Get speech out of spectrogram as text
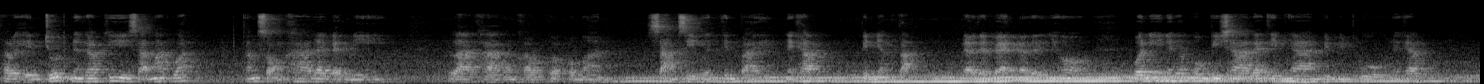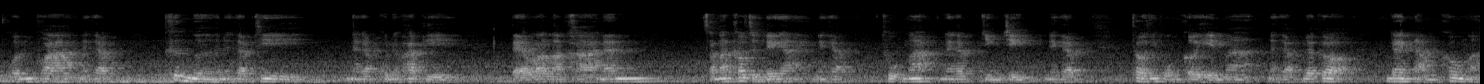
ถ้าเราเห็นชุดนะครับที่สามารถวัดทั้งสองค่าได้แบบนี้ ราคาของเขาก็ประมาณ 3-4หมื่นขึ้นไปนะครับ เป็นอย่างต่ำแล้วแต่แบรนด์แล้วแต่ยี่ห้อ วันนี้นะครับผมปีชาและทีมงานบินบินพูนะครับ ค้นคว้านะครับเครื่องมือนะครับที่นะครับคุณภาพดี แต่ว่าราคานั้นสามารถเข้าถึงได้ง่ายนะครับ ถูกมากนะครับจริงๆนะครับ เท่าที่ผมเคยเห็นมานะครับ แล้วก็ได้นำเข้ามา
